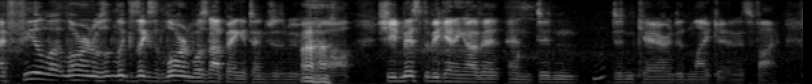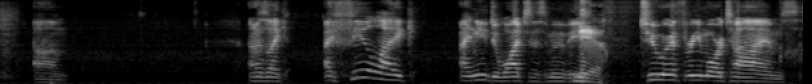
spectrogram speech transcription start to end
I feel like Lauren was like I said, Lauren was not paying attention to this movie Uh-huh. at all. She'd missed the beginning of it and didn't didn't care and didn't like it, and it's fine. Um, and I was like, I feel like I need to watch this movie Yeah, two or three more times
